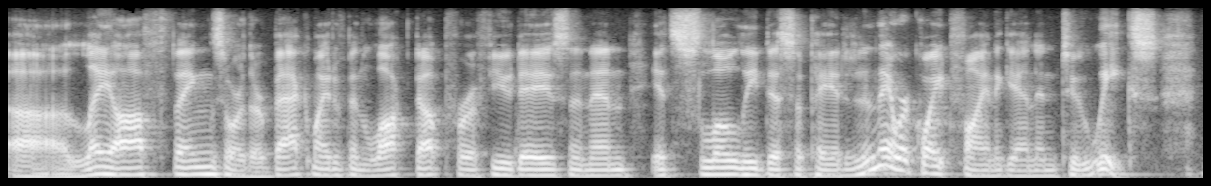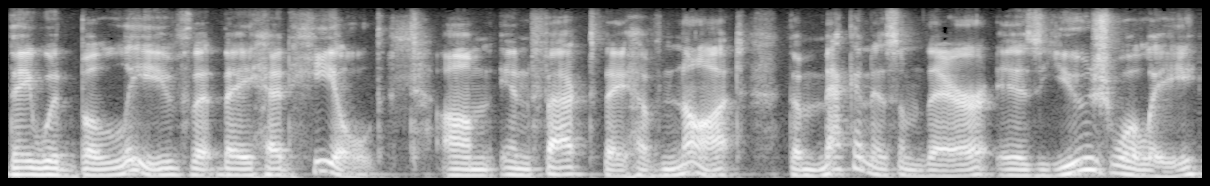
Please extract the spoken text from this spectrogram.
uh, lay off things, or their back might have been locked up for a few days, and then it slowly dissipated, and they were quite fine again in two weeks. They would believe that they had healed. Um, in fact, they have not. The mechanism there is usually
